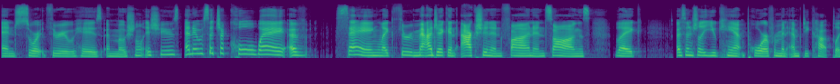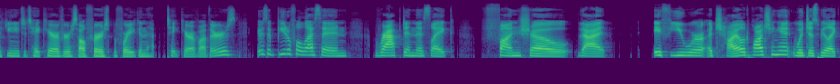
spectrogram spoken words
and sort through his emotional issues. And it was such a cool way of saying like through magic and action and fun and songs like essentially you can't pour from an empty cup. Like you need to take care of yourself first before you can take care of others. It was a beautiful lesson wrapped in this like fun show that if you were a child watching it would just be like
